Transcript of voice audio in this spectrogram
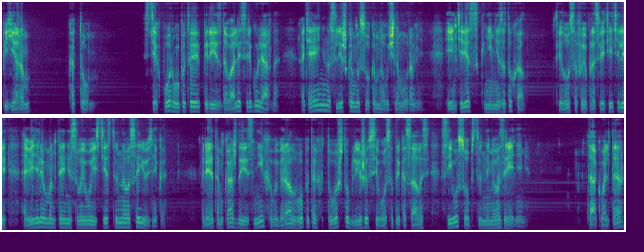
Пьером Катом. С тех пор опыты переиздавались регулярно, хотя и не на слишком высоком научном уровне, и интерес к ним не затухал. Философы и просветители видели в Монтене своего естественного союзника. При этом каждый из них выбирал в опытах то, что ближе всего соприкасалось с его собственными воззрениями. Так Вольтер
